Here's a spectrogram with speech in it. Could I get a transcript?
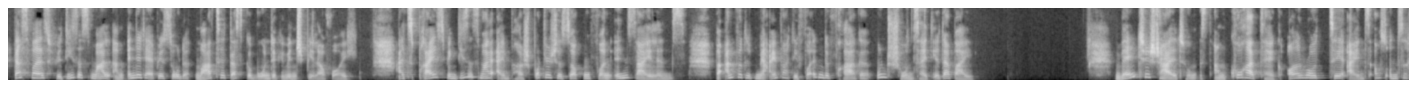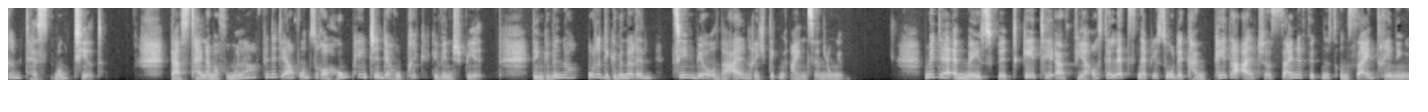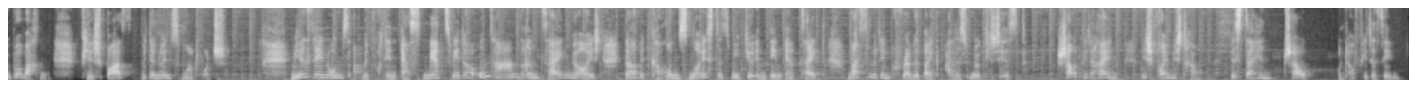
Das war es für dieses Mal. Am Ende der Episode wartet das gewohnte Gewinnspiel auf euch. Als Preis winkt dieses Mal ein paar sportliche Socken von In Silence. Beantwortet mir einfach die folgende Frage und schon seid ihr dabei. Welche Schaltung ist am Coratec Allroad C1 aus unserem Test montiert? Das Teilnahmeformular findet ihr auf unserer Homepage in der Rubrik Gewinnspiel. Den Gewinner oder die Gewinnerin ziehen wir unter allen richtigen Einsendungen. Mit der Amazfit GTR4 aus der letzten Episode kann Peter Altschers seine Fitness und sein Training überwachen. Viel Spaß mit der neuen Smartwatch. Wir sehen uns am Mittwoch, den 1. März wieder. Unter anderem zeigen wir euch David Carons neuestes Video, in dem er zeigt, was mit dem Gravelbike alles möglich ist. Schaut wieder rein, ich freue mich drauf. Bis dahin, ciao und auf Wiedersehen.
